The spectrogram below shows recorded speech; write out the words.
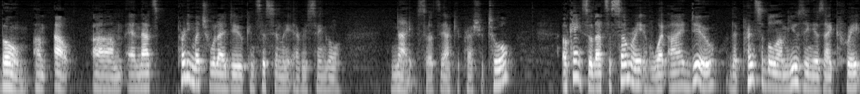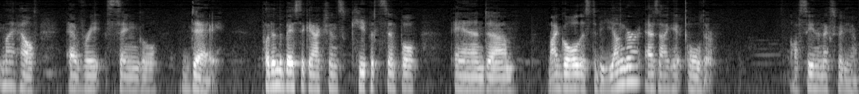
Boom, I'm out. Um, and that's pretty much what I do consistently every single night. So it's the acupressure tool. Okay, so that's a summary of what I do. The principle I'm using is I create my health every single day. Put in the basic actions, keep it simple, and um, my goal is to be younger as I get older. I'll see you in the next video.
